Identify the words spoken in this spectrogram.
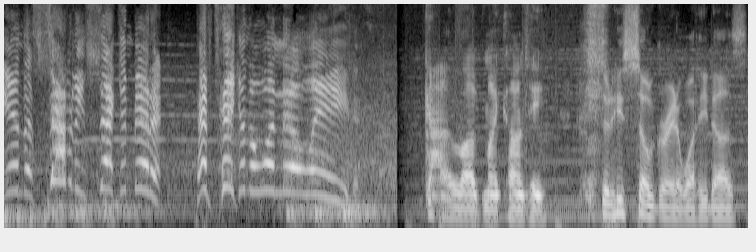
in the 72nd minute, have taken the 1 0 lead. Gotta love Mike Conti. Dude, he's so great at what he does.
